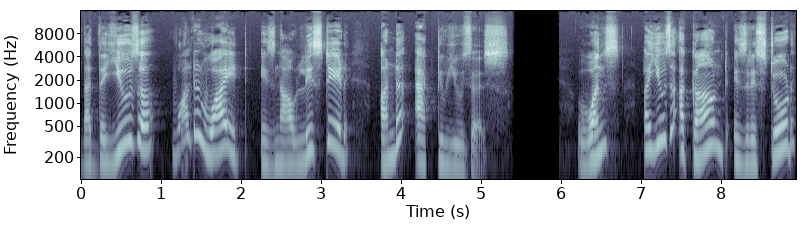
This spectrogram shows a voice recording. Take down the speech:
that the user Walter White is now listed under active users. Once a user account is restored,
